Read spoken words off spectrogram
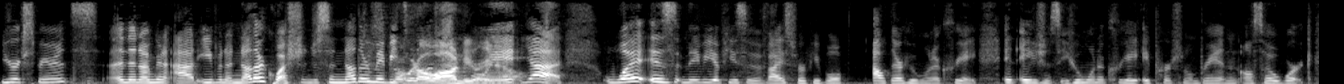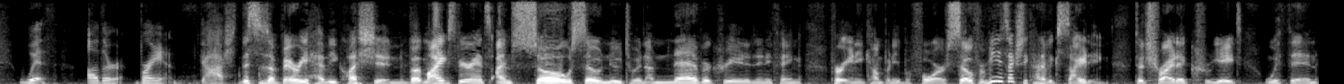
your experience? And then I'm going to add even another question, just another just maybe throw it all on me right now. Yeah. What is maybe a piece of advice for people out there who want to create an agency, who want to create a personal brand and also work with other brands? Gosh, this is a very heavy question, but my experience, I'm so, so new to it. I've never created anything for any company before. So for me, it's actually kind of exciting to try to create within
